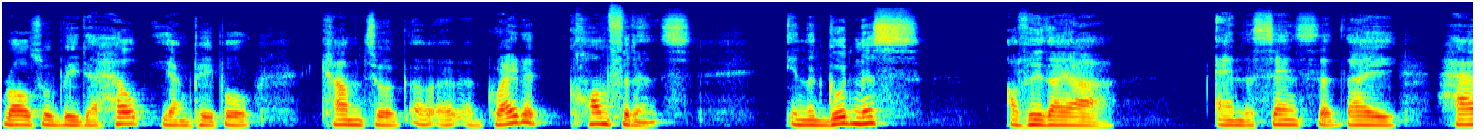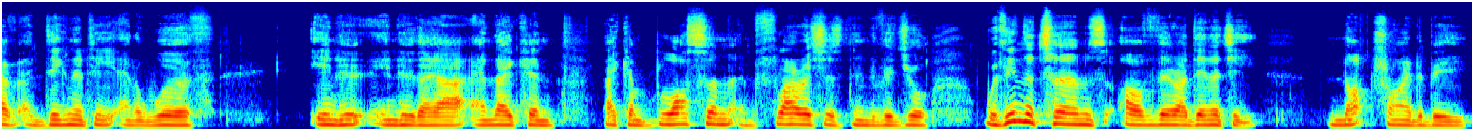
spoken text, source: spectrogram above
roles will be to help young people come to a, a, a greater confidence in the goodness of who they are and the sense that they have a dignity and a worth in who in who they are, and they can they can blossom and flourish as an individual within the terms of their identity, not trying to be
